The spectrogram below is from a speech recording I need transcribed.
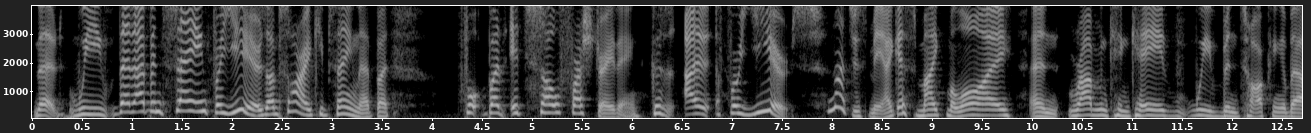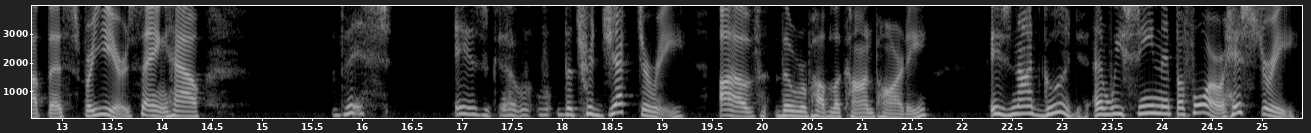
that we that I've been saying for years. I'm sorry I keep saying that, but for, but it's so frustrating because I, for years, not just me, I guess Mike Malloy and Robin Kincaid, we've been talking about this for years, saying how this is uh, the trajectory of the Republican Party is not good. And we've seen it before. History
